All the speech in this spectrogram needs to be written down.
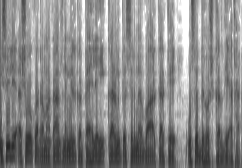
इसीलिए अशोक और रमाकांत ने मिलकर पहले ही कर्ण के सिर में वार करके उसे बेहोश कर दिया था।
